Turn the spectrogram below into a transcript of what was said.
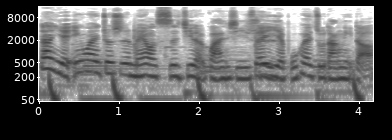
但也因为就是没有司机的关系，所以也不会阻挡你的。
